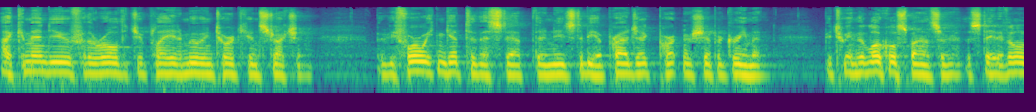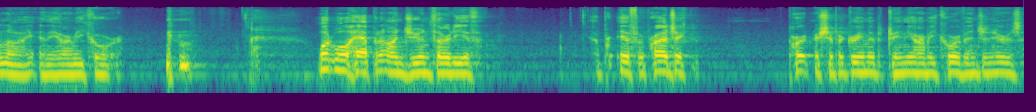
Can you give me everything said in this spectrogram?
I commend you for the role that you played in moving toward construction. But before we can get to this step, there needs to be a project partnership agreement between the local sponsor, the state of Illinois, and the Army Corps. what will happen on June 30th if a project partnership agreement between the Army Corps of Engineers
